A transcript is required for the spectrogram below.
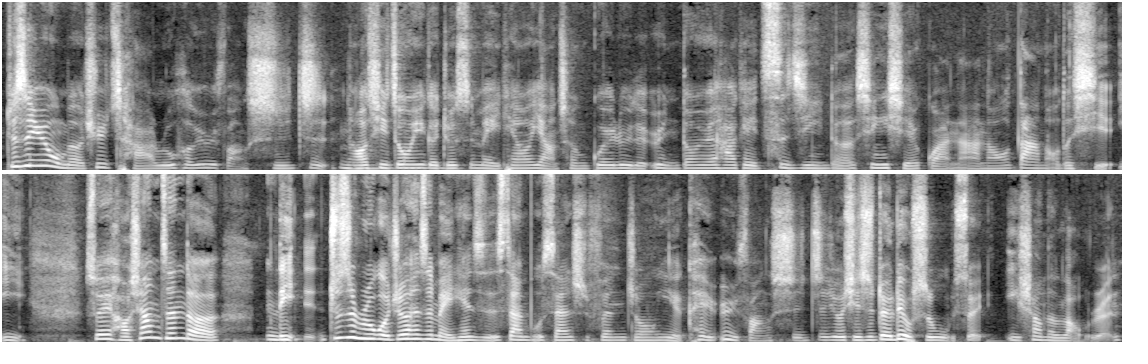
就是因为我们有去查如何预防失智，然后其中一个就是每天要养成规律的运动，因为它可以刺激你的心血管啊，然后大脑的血液，所以好像真的你就是如果就算是每天只是散步三十分钟，也可以预防失智，尤其是对六十五岁以上的老人。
